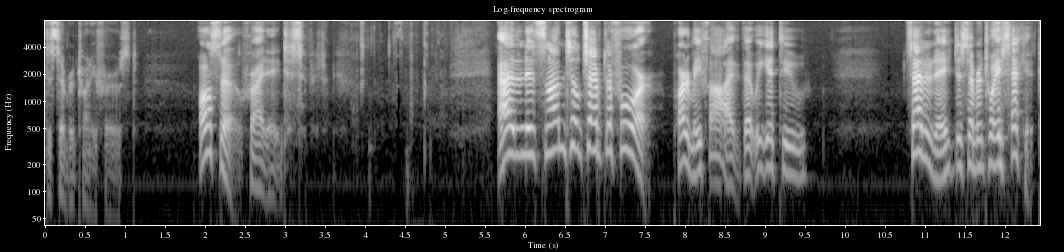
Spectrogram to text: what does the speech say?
December 21st. Also, Friday, December 21st. And it's not until chapter 4, pardon me, 5, that we get to Saturday, December 22nd.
